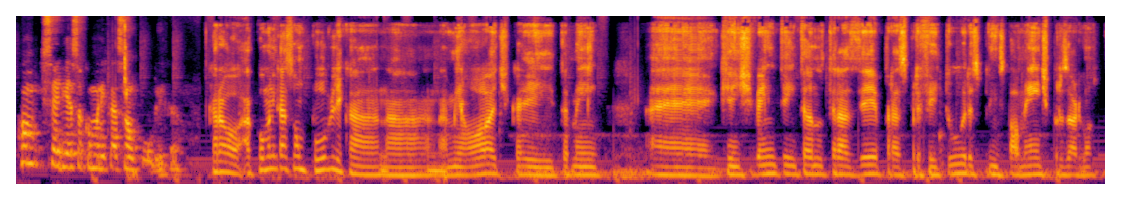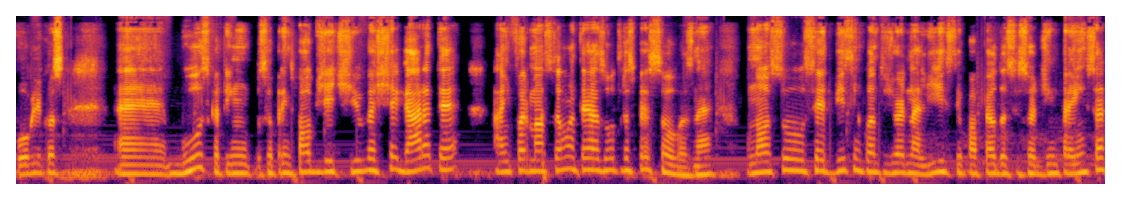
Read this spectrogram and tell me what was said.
Como que seria essa comunicação pública? Carol, a comunicação pública, na, na minha ótica e também é, que a gente vem tentando trazer para as prefeituras, principalmente para os órgãos públicos, é, busca, tem o seu principal objetivo é chegar até a informação até as outras pessoas, né? O nosso serviço enquanto jornalista e o papel do assessor de imprensa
